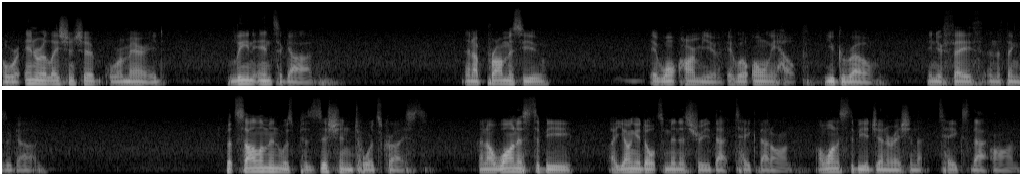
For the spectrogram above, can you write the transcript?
or we're in a relationship or we're married, lean into God. And I promise you, it won't harm you. It will only help you grow in your faith and the things of God. But Solomon was positioned towards Christ. And I want us to be a young adults ministry that take that on. I want us to be a generation that takes that on.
